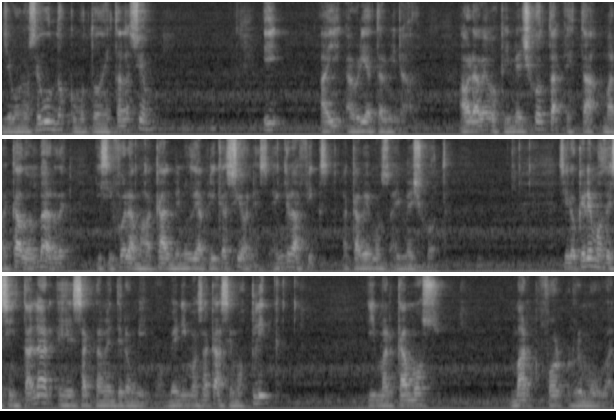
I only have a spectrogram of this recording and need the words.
Lleva unos segundos, como toda instalación, y ahí habría terminado. Ahora vemos que ImageJ está marcado en verde y si fuéramos acá al menú de aplicaciones en Graphics, acá vemos a ImageJ. Si lo queremos desinstalar es exactamente lo mismo. Venimos acá, hacemos clic y marcamos Mark for Removal.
